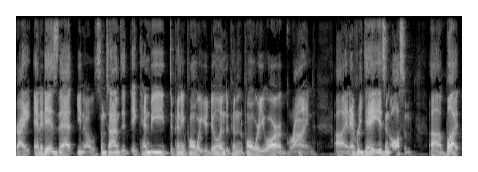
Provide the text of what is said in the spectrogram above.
Right. And it is that, you know, sometimes it, it can be, depending upon what you're doing, depending upon where you are, a grind. Uh, and every day isn't awesome. Uh, but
